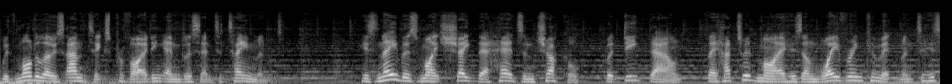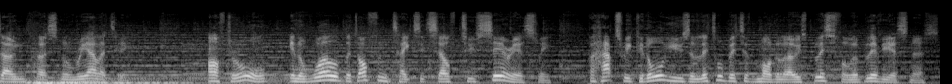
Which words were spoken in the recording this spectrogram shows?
with Modelo's antics providing endless entertainment. His neighbors might shake their heads and chuckle, but deep down, they had to admire his unwavering commitment to his own personal reality. After all, in a world that often takes itself too seriously, perhaps we could all use a little bit of Modelo's blissful obliviousness.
